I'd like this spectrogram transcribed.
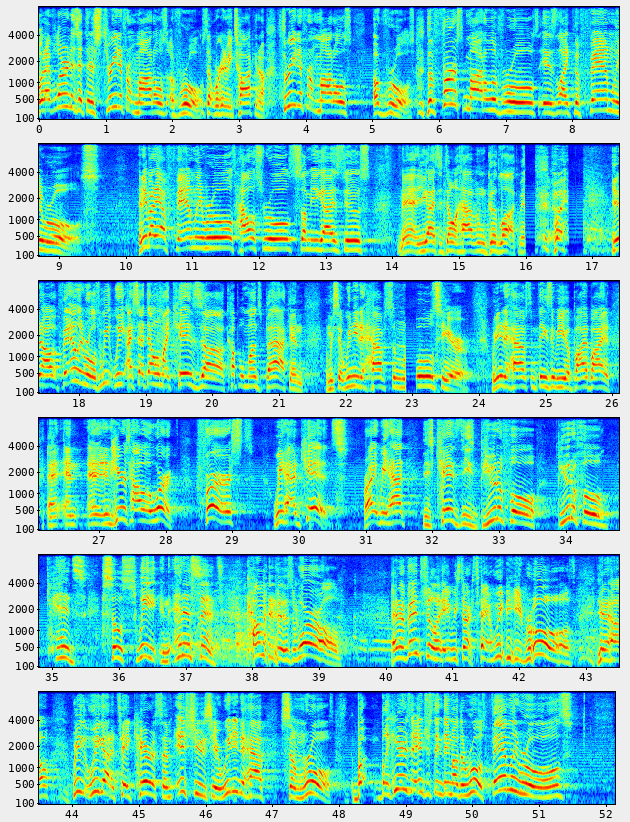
what I've learned is that there's three different models of rules that we're going to be talking about. Three different models of rules. The first model of rules is like the family rules. Anybody have family rules, house rules? Some of you guys do. Man, you guys that don't have them, good luck, man. But you know, family rules. We, we, I sat down with my kids uh, a couple months back and, and we said we need to have some rules here. We need to have some things that we abide by. And, and, and here's how it worked. First, we had kids, right? We had these kids, these beautiful, beautiful kids, so sweet and innocent, coming into this world. And eventually we start saying we need rules, you know? We, we got to take care of some issues here. We need to have some rules. But, but here's the interesting thing about the rules family rules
